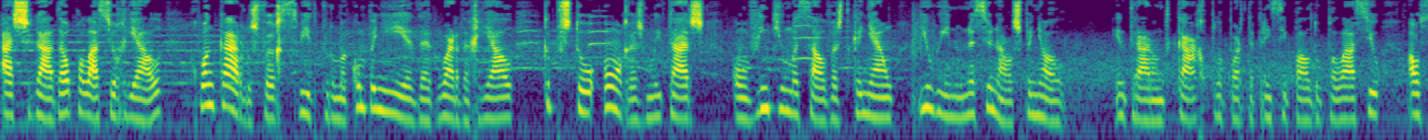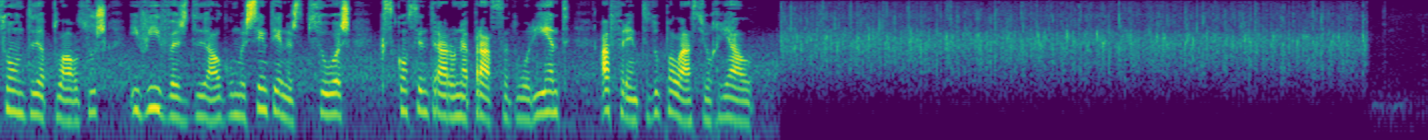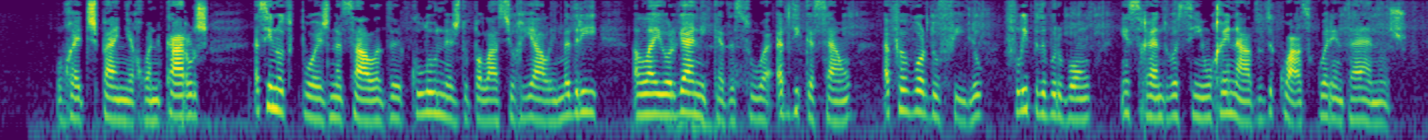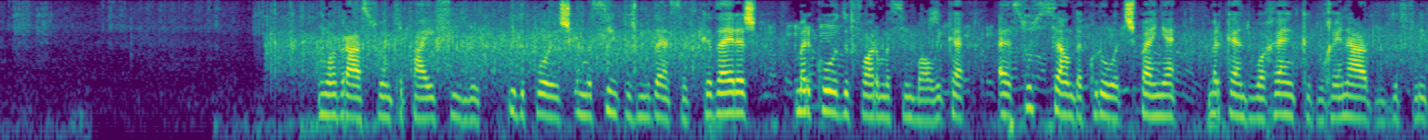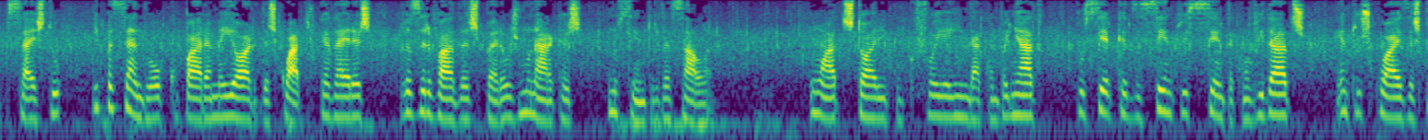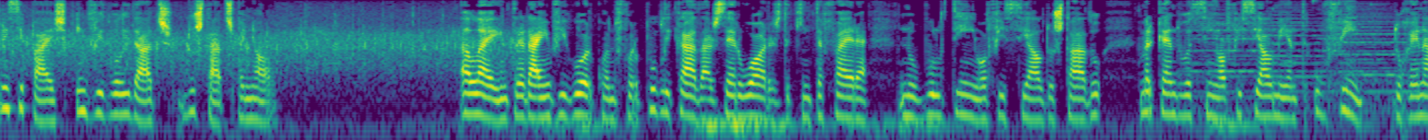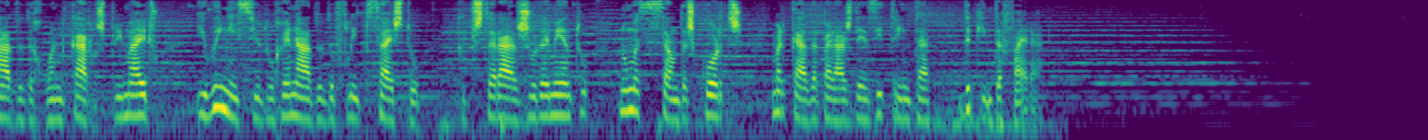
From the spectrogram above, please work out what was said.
À chegada ao Palácio Real, Juan Carlos foi recebido por uma companhia da Guarda Real que prestou honras militares com 21 salvas de canhão e o hino nacional espanhol. Entraram de carro pela porta principal do palácio ao som de aplausos e vivas de algumas centenas de pessoas que se concentraram na Praça do Oriente, à frente do Palácio Real. O rei de Espanha, Juan Carlos, assinou depois, na sala de colunas do Palácio Real em Madrid, a lei orgânica da sua abdicação a favor do filho, Felipe de Bourbon, encerrando assim um reinado de quase 40 anos. Um abraço entre pai e filho e depois uma simples mudança de cadeiras marcou de forma simbólica a sucessão da coroa de Espanha, marcando o arranque do reinado de Felipe VI e passando a ocupar a maior das quatro cadeiras reservadas para os monarcas no centro da sala. Um ato histórico que foi ainda acompanhado por cerca de 160 convidados, entre os quais as principais individualidades do Estado espanhol. A lei entrará em vigor quando for publicada às zero horas de quinta-feira no Boletim Oficial do Estado, marcando assim oficialmente o fim do reinado de Juan Carlos I e o início do reinado de Felipe VI, que prestará juramento numa sessão das Cortes marcada para as 10h30 de quinta-feira.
